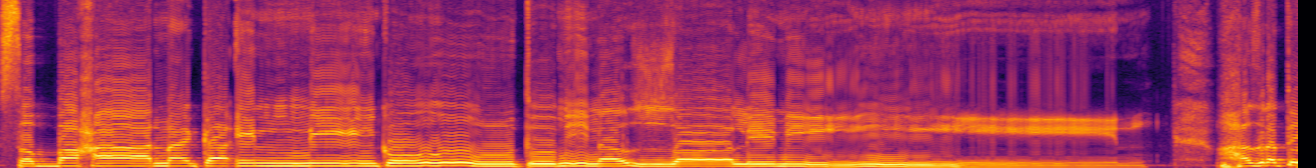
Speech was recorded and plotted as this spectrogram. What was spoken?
সুবহানাকা ইন্নী কুনতু মিনাজ জালিমিন হযরতে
